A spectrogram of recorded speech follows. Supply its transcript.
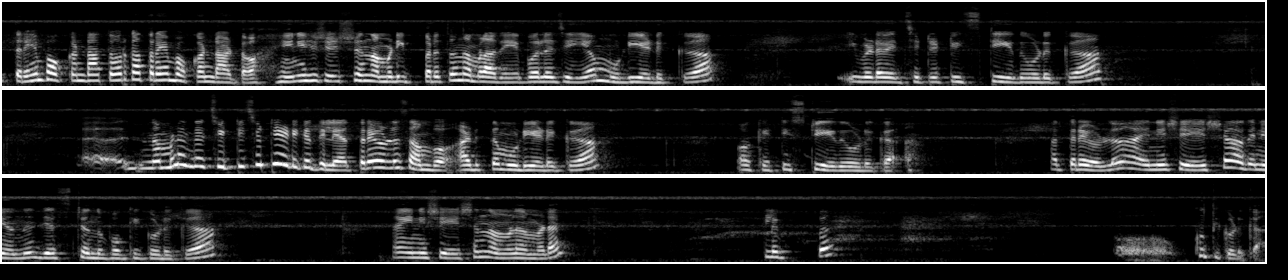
ഇത്രയും പൊക്കണ്ടാത്തവർക്ക് അത്രയും പൊക്കണ്ടാട്ടോ. അതിന് ശേഷം നമ്മുടെ ഇപ്പുറത്ത് നമ്മൾ അതേപോലെ ചെയ്യുക മുടിയെടുക്കുക ഇവിടെ വെച്ചിട്ട് ട്വിസ്റ്റ് ചെയ്ത് കൊടുക്കുക. നമ്മളെന്താ ചുറ്റി ചുറ്റി എടുക്കത്തില്ലേ? അത്രയേ ഉള്ളൂ സംഭവം. അടുത്ത മുടി എടുക്കുക. ഓക്കെ ട്വിസ്റ്റ് ചെയ്ത് കൊടുക്കുക. അത്രയേ ഉള്ളൂ. അതിന് ശേഷം അതിനെ ഒന്ന് ജസ്റ്റ് ഒന്ന് പൊക്കി കൊടുക്കുക. അതിന് ശേഷം നമ്മൾ നമ്മുടെ ക്ലിപ്പ് കുത്തി കൊടുക്കുക.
